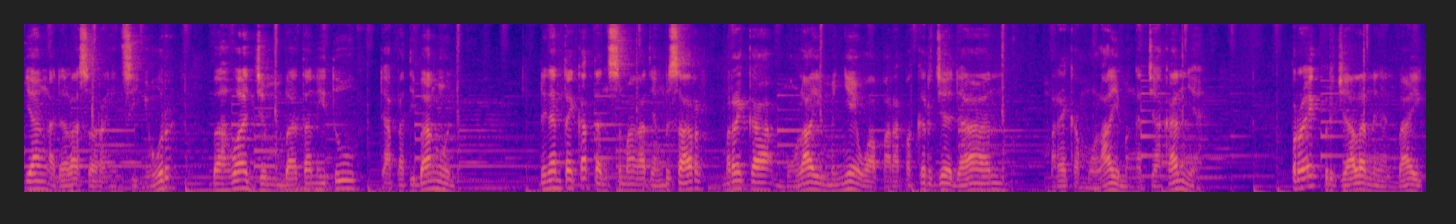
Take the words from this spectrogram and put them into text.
yang adalah seorang insinyur, bahwa jembatan itu dapat dibangun. Dengan tekad dan semangat yang besar, mereka mulai menyewa para pekerja dan mereka mulai mengerjakannya. Proyek berjalan dengan baik,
